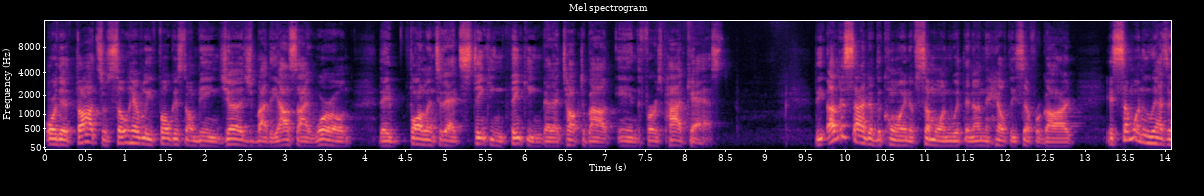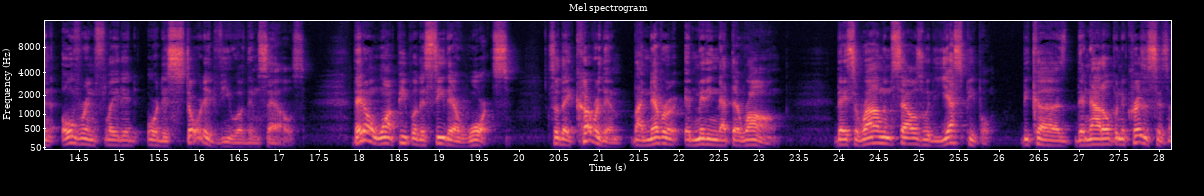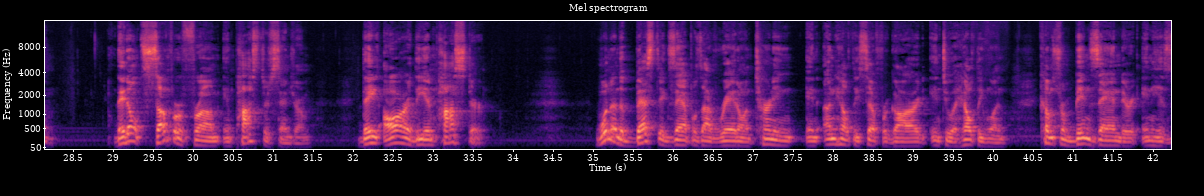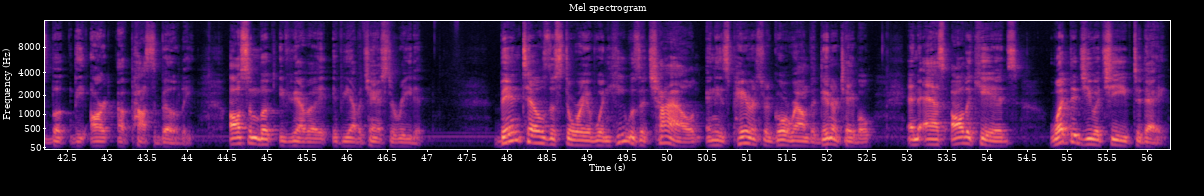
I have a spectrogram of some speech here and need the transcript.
or their thoughts are so heavily focused on being judged by the outside world they fall into that stinking thinking that I talked about in the first podcast. The other side of the coin of someone with an unhealthy self regard is someone who has an overinflated or distorted view of themselves. They don't want people to see their warts, so they cover them by never admitting that they're wrong. They surround themselves with yes people because they're not open to criticism. They don't suffer from imposter syndrome, they are the imposter. One of the best examples I've read on turning an unhealthy self regard into a healthy one comes from Ben Zander in his book The Art of Possibility. Awesome book if you have a if you have a chance to read it. Ben tells the story of when he was a child and his parents would go around the dinner table and ask all the kids, "What did you achieve today?"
